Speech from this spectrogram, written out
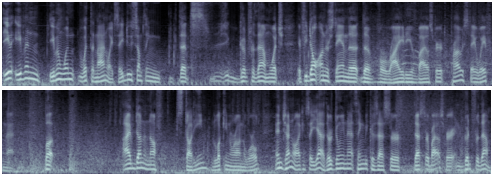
even even when with the non-whites, they do something that's good for them. Which, if you don't understand the the variety of biospirits, probably stay away from that. But I've done enough studying, looking around the world. In general, I can say, yeah, they're doing that thing because that's their that's their biospirit and good for them,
